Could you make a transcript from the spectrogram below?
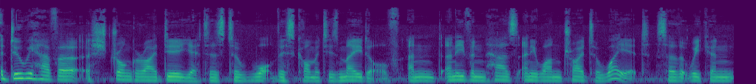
Uh, do we have a, a, stronger idea yet as to what this comet is made of? And, and even has anyone tried to weigh it so that we can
